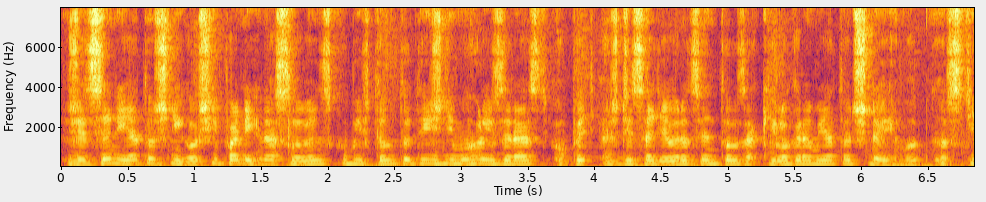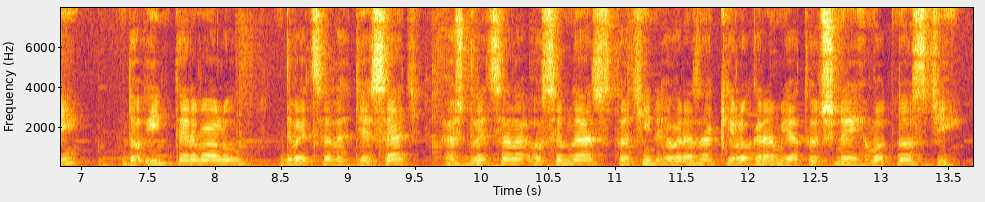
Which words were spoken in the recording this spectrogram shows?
že ceny jatočných ošípaných na Slovensku by v tomto týždni mohli vzrásť o 5 až 10 eurocentov za kilogram jatočnej hmotnosti do intervalu 2,10 až 2,18 eur za kilogram jatočnej hmotnosti.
